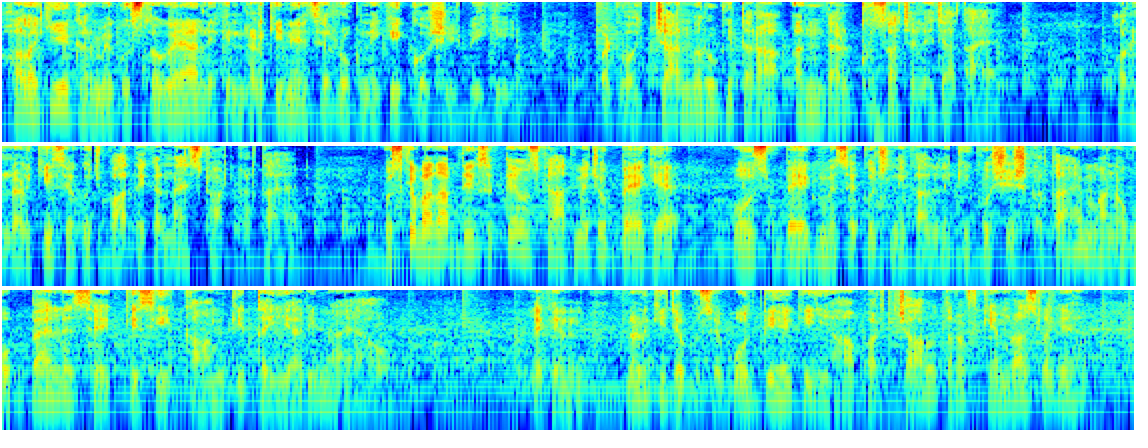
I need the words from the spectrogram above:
हालाँकि ये घर में घुस तो गया, लेकिन लड़की ने इसे रोकने की कोशिश भी की, बट वो जानवरों की तरह अंदर घुसा चले जाता है और लड़की से कुछ बातें करना स्टार्ट करता है। उसके बाद आप देख सकते हैं उसके हाथ में जो बैग है, वो उस बैग में से कुछ निकालने की कोशिश करता है। मानो वो पहले से किसी काम की तैयारी में आया हो। लेकिन लड़की जब उसे बोलती है कि यहाँ पर चारों तरफ़ कैमरास लगे हैं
